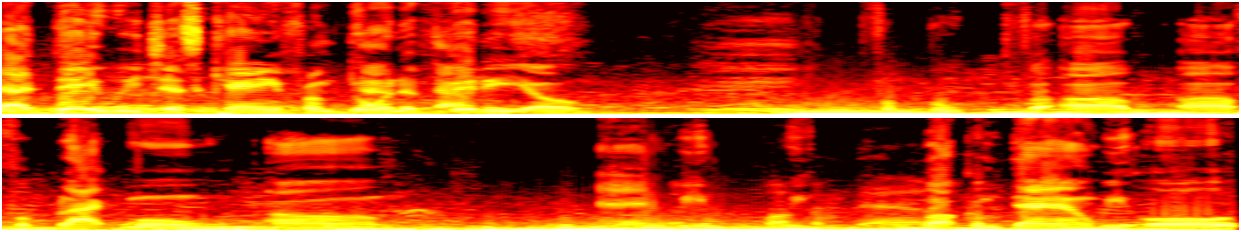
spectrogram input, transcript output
That day, we just came from doing a video for Boot- for uh, uh, for Black Moon, um, and we Buck we 'em down. buck 'em down. We all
